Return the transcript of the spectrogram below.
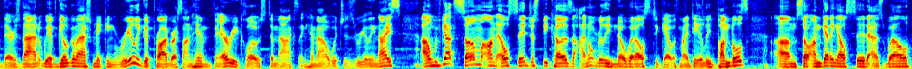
there's that. We have Gilgamesh making really good progress on him very close to maxing him out which is really nice. Um, we've got some on El Cid just because I don't really know what else to get with my daily bundles um, so I'm getting El Cid as well.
